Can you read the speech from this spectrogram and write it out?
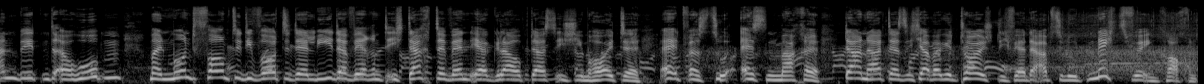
anbetend erhoben. Mein Mund formte die Worte der Lieder, während ich dachte, wenn er glaubt, dass ich ihm heute etwas zu essen mache, dann hat er sich aber getäuscht. Ich werde absolut nichts für ihn kochen.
